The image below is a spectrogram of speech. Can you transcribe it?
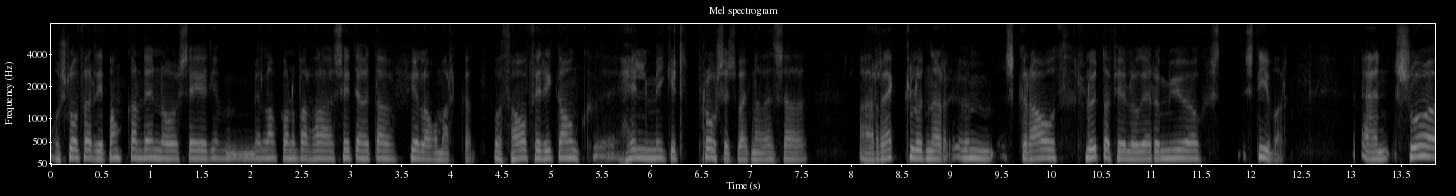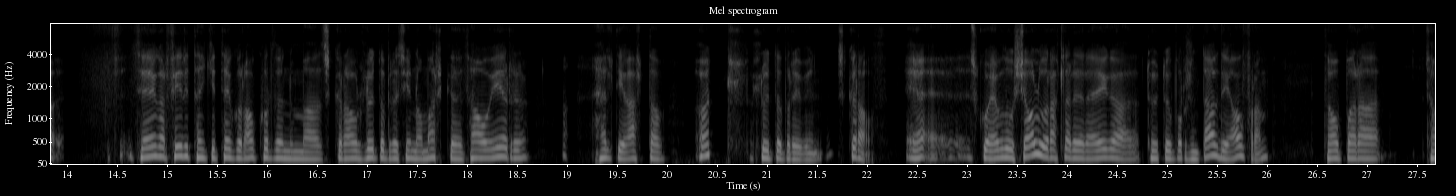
og svo ferði í bankaninn og segir mér langar bara að setja þetta félag á markað. Og þá fyrir í gang heilmikið prósess vegna þess að, að reglunar um skráð hlutafélag eru mjög stífar. En svo þegar fyrirtæki tekur ákvörðunum að skrá hlutabrið sín á markaði þá eru held ég alltaf öll hlutabriðin skráð. E, e, sko ef þú sjálfur allar er að eiga 20% af því áfram þá bara þá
